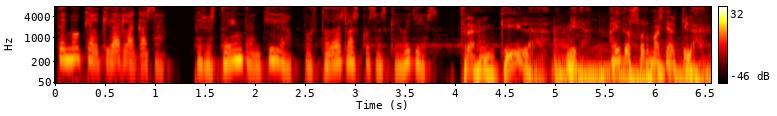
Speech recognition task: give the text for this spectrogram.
Tengo que alquilar la casa, pero estoy intranquila por todas las cosas que oyes. Tranquila. Mira, hay dos formas de alquilar.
